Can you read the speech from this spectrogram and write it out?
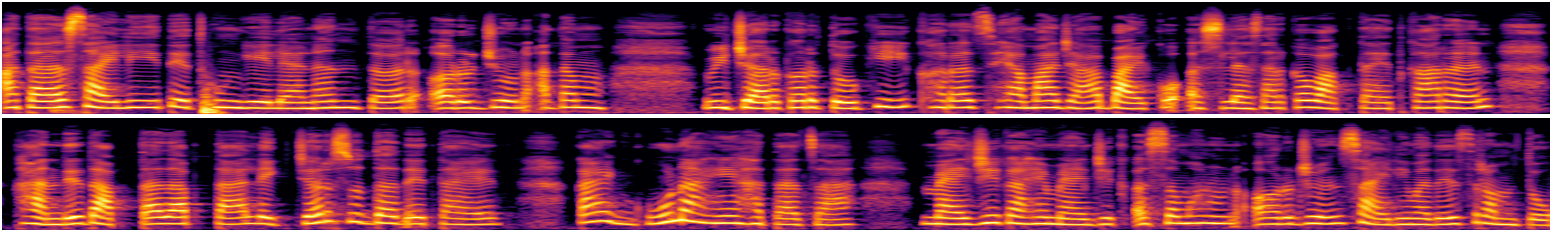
आता सायली तेथून गेल्यानंतर अर्जुन आता विचार करतो की खरंच ह्या माझ्या बायको असल्यासारखं वागतायत. कारण खांदे दाबता दाबता लेक्चरसुद्धा देत आहेत. काय गुण आहे हाताचा. मॅजिक आहे मॅजिक असं म्हणून अर्जुन सायलीमध्येच रमतो.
